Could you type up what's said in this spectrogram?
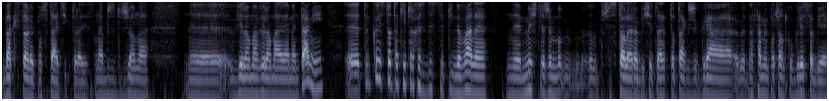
backstory postaci, która jest nabzdrzona wieloma, wieloma elementami, tylko jest to takie trochę zdyscyplinowane. Myślę, że przy stole robi się to, to tak, że gra na samym początku gry sobie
